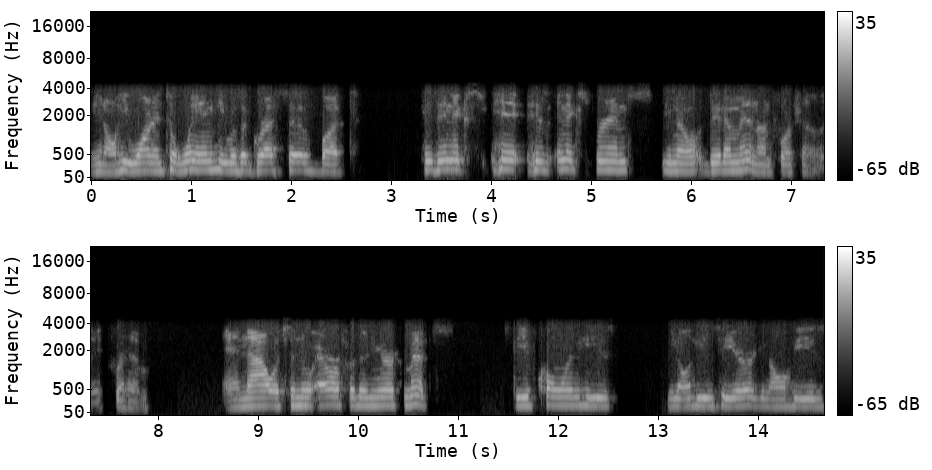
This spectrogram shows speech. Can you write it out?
you know, he wanted to win. He was aggressive, but his inex- his inexperience, you know, did him in, unfortunately for him. And now it's a new era for the New York Mets. Steve Cohen, he's, you know, he's here. You know, he's,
